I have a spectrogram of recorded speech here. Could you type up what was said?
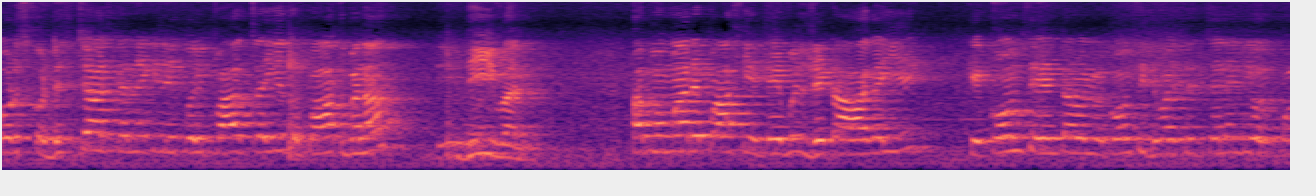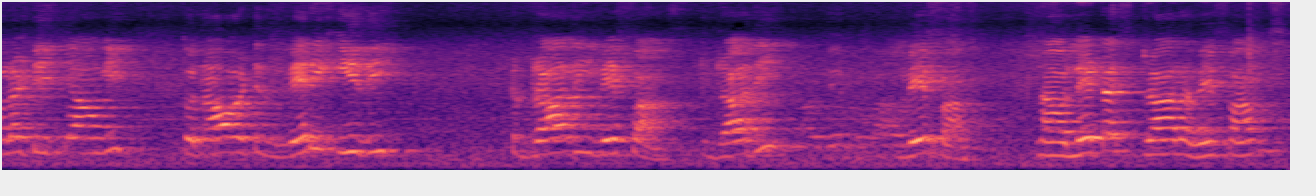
और उसको डिस्चार्ज करने के लिए कोई पाथ चाहिए तो पाथ बना D1 अब हमारे पास ये टेबल डेटा आ गई है कि कौन से इंटरवल में कौन सी डिवाइसेस चलेंगी और पोलरिटीज क्या होंगी। तो now it is very easy to draw the waveforms to draw the waveforms now let us draw the waveforms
